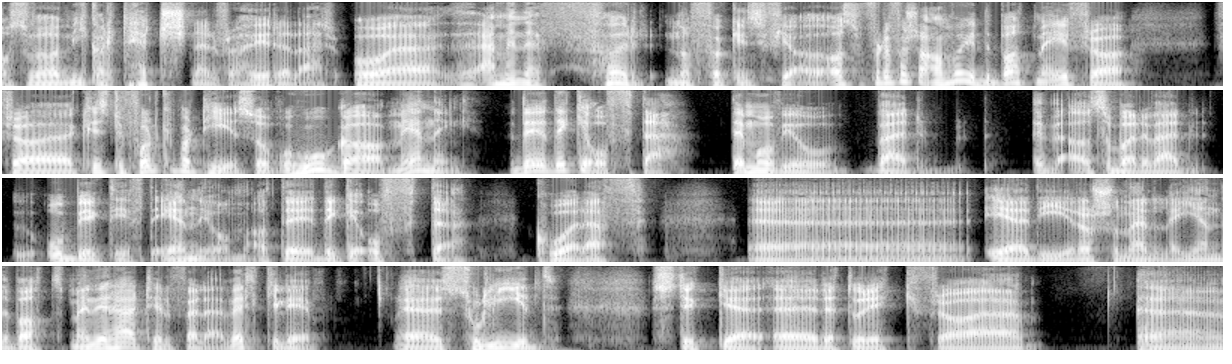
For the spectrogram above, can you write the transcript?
og så var Michael Tetzschner fra Høyre der. Og eh, jeg mener, for noe fuckings fja... Altså, for det første, han var i debatt med ei fra, fra Kristelig Folkeparti, så, og hun ga mening. Det, det, er ikke ofte. Det må vi jo være altså bare være objektivt enige om. At det, det er ikke ofte KrF eh, er de rasjonelle i en debatt. Men i dette tilfellet, virkelig eh, solid stykke eh, retorikk fra eh,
